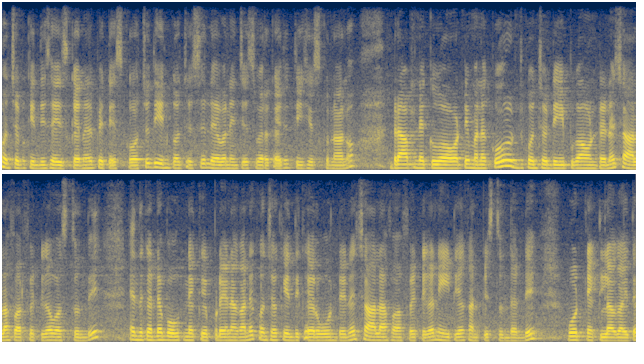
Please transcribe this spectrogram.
కొంచెం కింది సైజ్కి అనేది పెట్టేసుకోవచ్చు. దీనికి వచ్చేసి లెవెన్ ఇంచెస్ వరకు అయితే తీసేసుకున్నాను. డ్రాప్ నెక్ కాబట్టి మనకు కొంచెం డీప్గా ఉంటేనే చాలా పర్ఫెక్ట్గా వస్తుంది. ఎందుకంటే బోట్ నెక్ ఎప్పుడైనా కానీ కొంచెం కిందికి ఉంటేనే చాలా పర్ఫెక్ట్గా నీట్గా కనిపిస్తుందండి. బోట్ నెక్ లాగా అయితే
